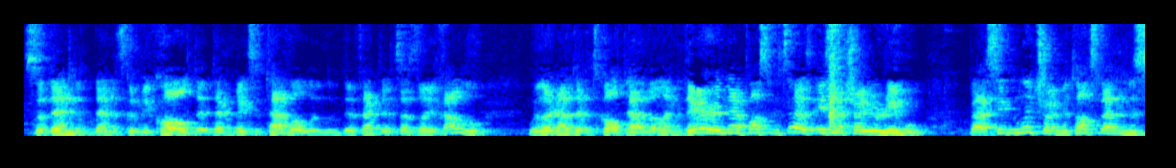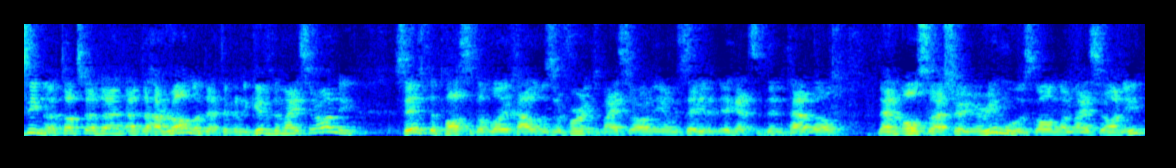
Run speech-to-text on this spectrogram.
so then then it's going to be called that, that makes a tavel. The fact that it says loichalu, we learn out that it's called tavel, and there in that pasuk it says es rimu. But I see in Litra, it talks about in the Sina, it talks about at the Harama that they're going to give the Meiserani. So if the pasuk of Loichalu is referring to Meiserani, and we say it gets the Din Tavel, then also Asher Yerimu is going on Meiserani,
